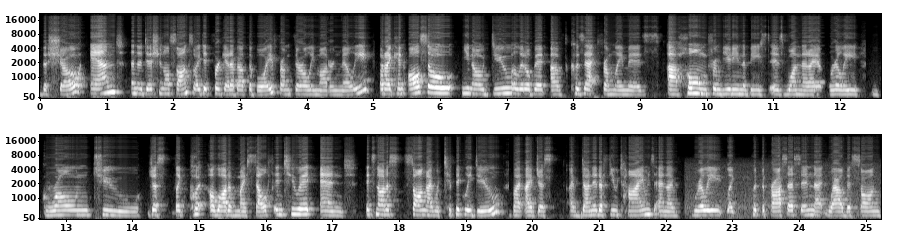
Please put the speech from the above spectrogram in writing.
the show and an additional song. So I did forget about the boy from Thoroughly Modern Millie, but I can also, you know, do a little bit of Cosette from Les Mis. Uh, Home from Beauty and the Beast is one that I have really grown to just like put a lot of myself into it. And it's not a song I would typically do, but I've just I've done it a few times and I've really like put the process in that wow this song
